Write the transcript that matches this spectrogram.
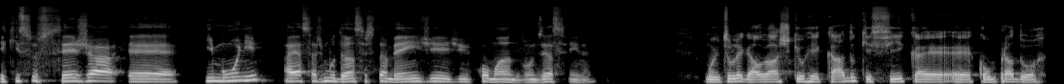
e que isso seja é, imune a essas mudanças também de, de comando, vamos dizer assim, né? Muito legal. Eu acho que o recado que fica é, é comprador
